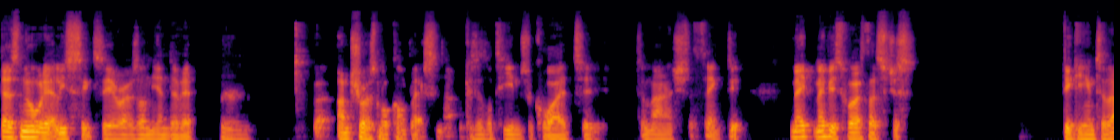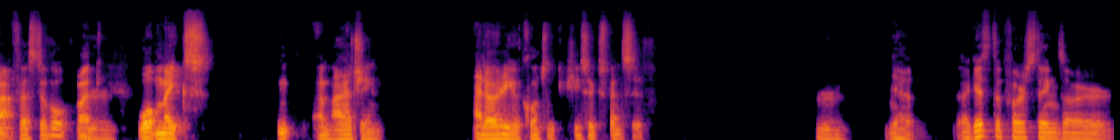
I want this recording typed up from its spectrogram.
there's normally at least six zeros on the end of it. Mm. But I'm sure it's more complex than that because of the teams required to to manage the thing. Maybe, maybe it's worth us just digging into that first of all. Like, mm. what makes managing and owning a quantum computer expensive? Mm. Yeah, I guess the first things are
